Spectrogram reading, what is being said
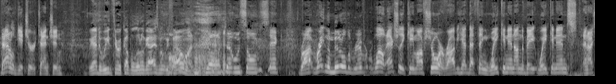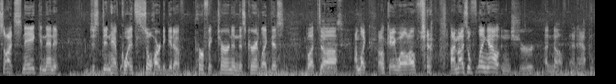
that'll get your attention. We had to weed through a couple little guys, but we found one. Gosh, that was so sick. Right, right in the middle of the river. Well, actually, it came offshore. Robbie had that thing waking in on the bait, waking in, and I saw it snake, and then it just didn't have quite. It's so hard to get a perfect turn in this current like this. But uh. I'm like, okay, well, I'll, I might as well fling out, and sure enough, that happened.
